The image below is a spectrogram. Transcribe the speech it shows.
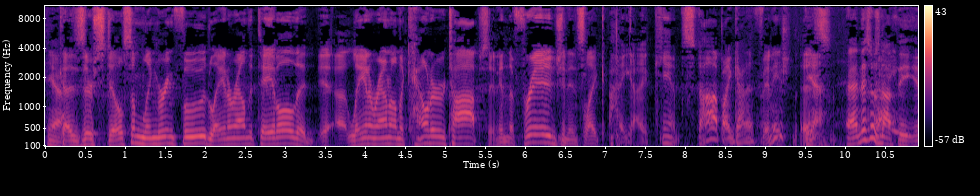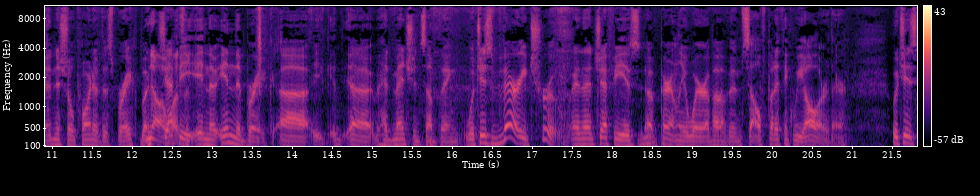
Yeah. Because there's still some lingering food laying around the table, that uh, laying around on the countertops and in the fridge, and it's like I, I can't stop. I gotta finish this. Yeah, and this was not the initial point of this break, but No, Jeffy in the in the break uh, uh, had mentioned something which is very true, and that Jeffy is apparently aware of, of himself, but I think we all are there, which is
